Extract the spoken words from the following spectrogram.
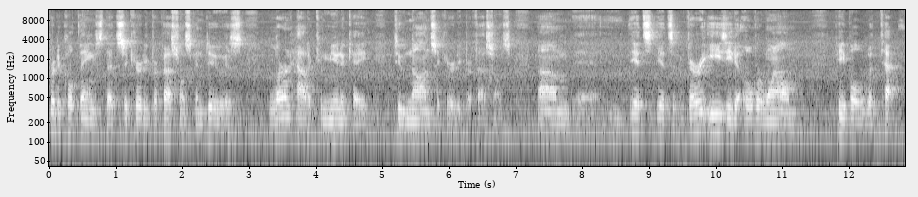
critical things that security professionals can do is learn how to communicate to non-security professionals. Um, it's, it's very easy to overwhelm people with tech,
